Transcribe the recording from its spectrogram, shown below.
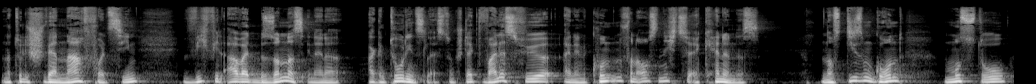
natürlich schwer nachvollziehen, wie viel Arbeit besonders in einer Agenturdienstleistung steckt, weil es für einen Kunden von außen nicht zu erkennen ist. Und aus diesem Grund musst du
